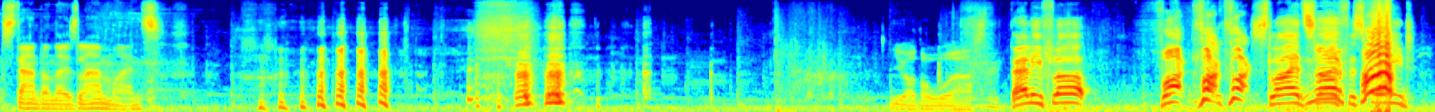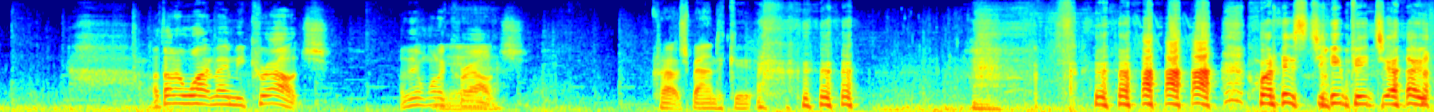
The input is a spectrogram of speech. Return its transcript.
stand on those landmines. You are the worst. Belly flop. Fuck! Fuck! Fuck! Slide No! slide for Ah! I don't know why it made me crouch. I didn't want to Yeah. crouch. Crouch Bandicoot. what a stupid joke.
